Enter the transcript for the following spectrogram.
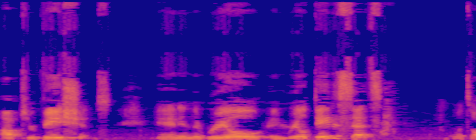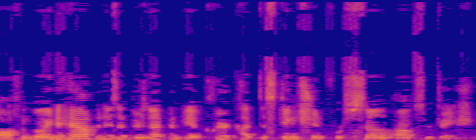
observations. And in the real in real data sets, what's often going to happen is that there's not going to be a clear-cut distinction for some observations.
